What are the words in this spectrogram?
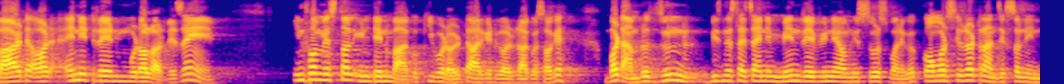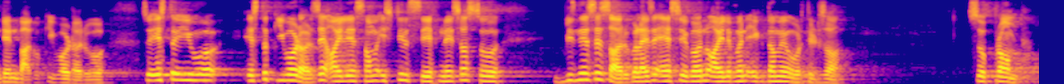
Bard or any trained मोडलहरूले चाहिँ इन्फर्मेसनल इन्टेन्ट भएको किबोर्डहरू टार्गेट गरिरहेको छ क्या बट हाम्रो जुन बिजनेसलाई चाहिने मेन रेभेन्यू आउने सोर्स भनेको कमर्सियल र ट्रान्जेक्सन इन्टेन्ट भएको किबोर्डहरू हो. सो यस्तो यस्तो किबोर्डहरू चाहिँ अहिलेसम्म स्टिल सेफ नै छ। सो बिजनेसेसहरूको लागि चाहिँ एसए गर्नु अहिले पनि एकदमै वर्थिट छ। सो प्रम्प्ट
